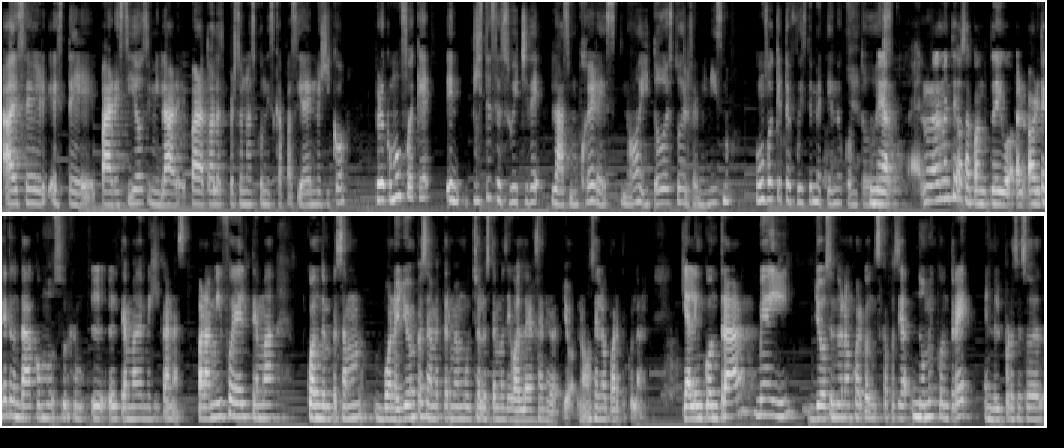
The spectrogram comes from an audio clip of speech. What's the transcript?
ha de ser este, parecido, similar para todas las personas con discapacidad en México, pero ¿cómo fue que viste ese switch de las mujeres, ¿no? Y todo esto del feminismo. ¿Cómo fue que te fuiste metiendo con todo Mira, Realmente, o sea, cuando te digo, ahorita que te contaba cómo surge el, tema de mexicanas, para mí fue el tema cuando empezamos, bueno, yo empecé a meterme mucho en los temas de igualdad de género, yo, ¿no? O sea, en lo particular. Y al encontrarme ahí, yo siendo una mujer con discapacidad, no me encontré en el proceso de,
